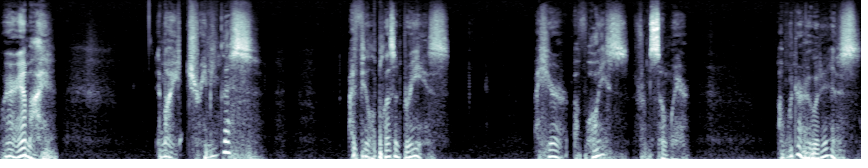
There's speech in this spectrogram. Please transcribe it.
Where am I? Am I dreaming this? I feel a pleasant breeze. I hear a voice from somewhere. I wonder who it is.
